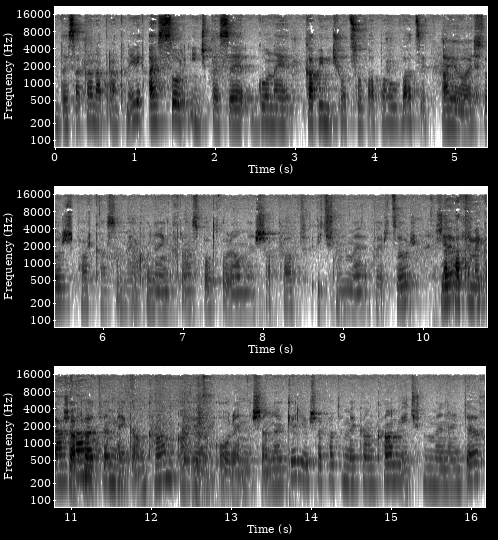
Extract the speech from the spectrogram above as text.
տնտեսական ապրանքների։ Այսօր ինչպես է գոնե կապի միջոցով ապահովված եք։ Այո, այսօր парք ասում ենք ունենք տրանսպորտ, որ ամեն շաբաթ իջնում է Բերձոր։ Շաբաթը մեկ անգամ։ Շաբաթը մեկ անգամ, այո, օրեն նշանակել եւ շաբաթը մեկ անգամ իջնում են այնտեղ,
